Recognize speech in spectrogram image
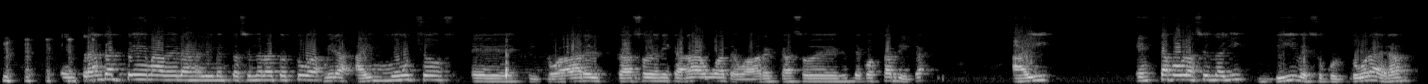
Entrando al tema de la alimentación de la tortuga, mira, hay muchos, eh, y te voy a dar el caso de Nicaragua, te voy a dar el caso de, Costa Rica. Ahí, esta población de allí vive, su cultura era,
